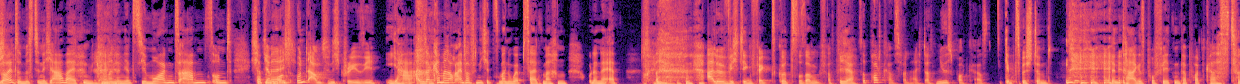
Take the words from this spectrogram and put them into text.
Leute, müsst ihr nicht arbeiten. Wie kann man denn jetzt hier morgens, abends und ich habe ja, mir morgens und abends finde ich crazy. Ja, also da kann man auch einfach finde ich jetzt mal eine Website machen oder eine App. Alle wichtigen Facts kurz zusammengefasst. Ja. So Podcast vielleicht, das News-Podcast. Gibt's bestimmt. Den Tagespropheten per Podcast.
